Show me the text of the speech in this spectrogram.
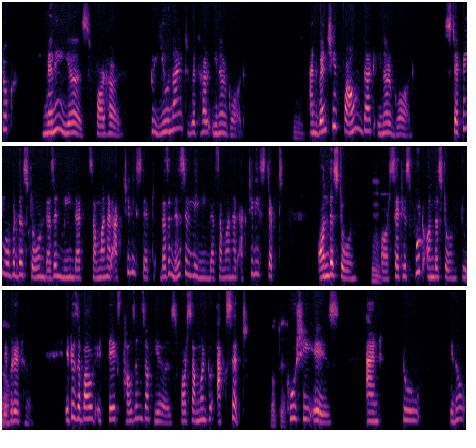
took many years for her to unite with her inner God. Mm. And when she found that inner God, stepping over the stone doesn't mean that someone had actually stepped doesn't necessarily mean that someone had actually stepped on the stone Hmm. or set his foot on the stone to No. liberate her it is about it takes thousands of years for someone to accept Okay. who she is and to you know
